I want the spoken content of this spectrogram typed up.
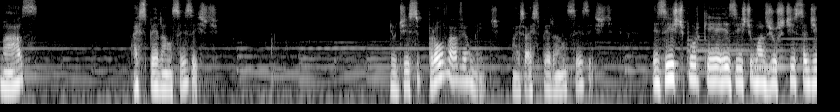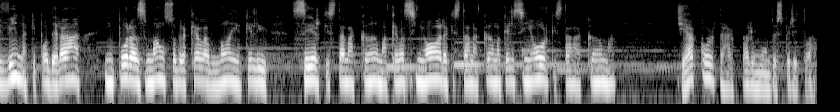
Mas a esperança existe. Eu disse provavelmente, mas a esperança existe. Existe porque existe uma justiça divina que poderá impor as mãos sobre aquela mãe, aquele ser que está na cama, aquela senhora que está na cama, aquele senhor que está na cama, de acordar para o mundo espiritual.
